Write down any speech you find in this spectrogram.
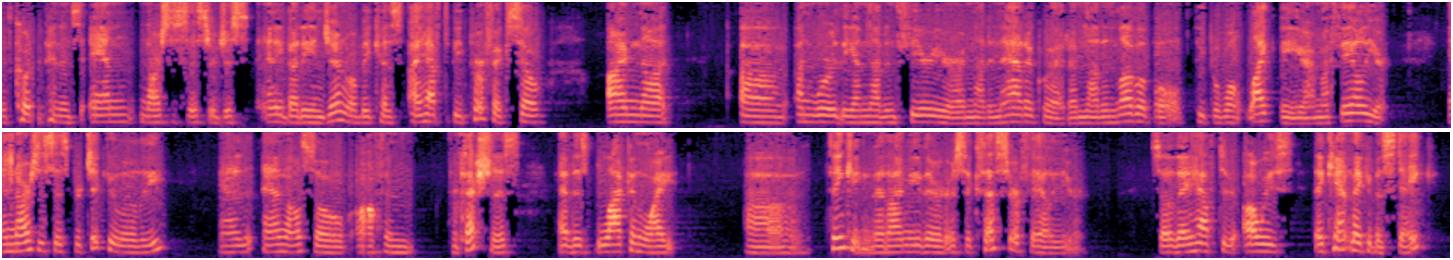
with codependents and narcissists or just anybody in general because I have to be perfect. So I'm not uh, unworthy, I'm not inferior, I'm not inadequate, I'm not unlovable, people won't like me, I'm a failure. And narcissists, particularly, and, and also often perfectionists, have this black and white uh, thinking that I'm either a success or a failure. So they have to always, they can't make a mistake.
